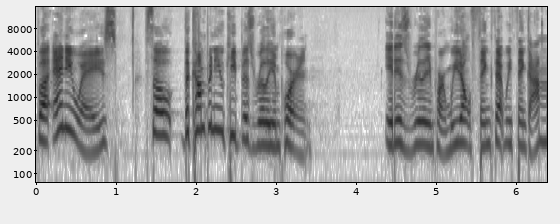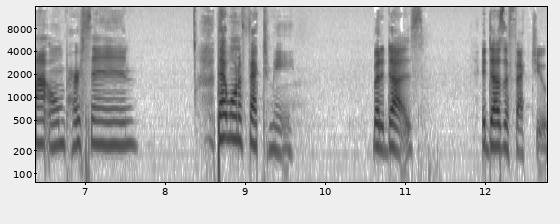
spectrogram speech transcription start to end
But, anyways, so the company you keep is really important. It is really important. We don't think that we think I'm my own person. That won't affect me. But it does. It does affect you.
